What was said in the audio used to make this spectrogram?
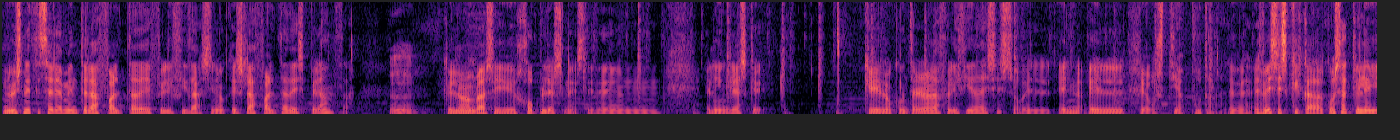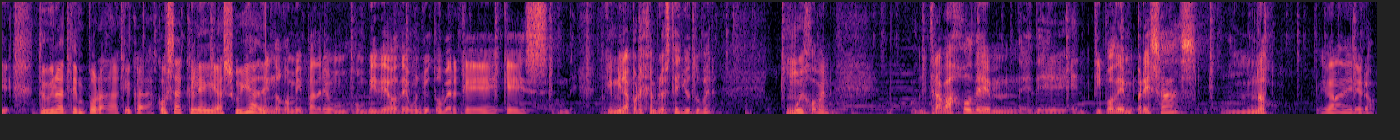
no es necesariamente la falta de felicidad, sino que es la falta de esperanza. Mm. Que él lo nombra así, hopelessness, dice en, en inglés, que, que lo contrario a la felicidad es eso, el, el, el- hostia puta, de verdad. ¿Ves? Es que cada cosa que leí, tuve una temporada que cada cosa que leía suya, de- viendo con mi padre un, un vídeo de un youtuber que, que es. Que mira, por ejemplo, este youtuber, muy joven, trabajo de, de- en tipo de empresas, no. Y gana dinero.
